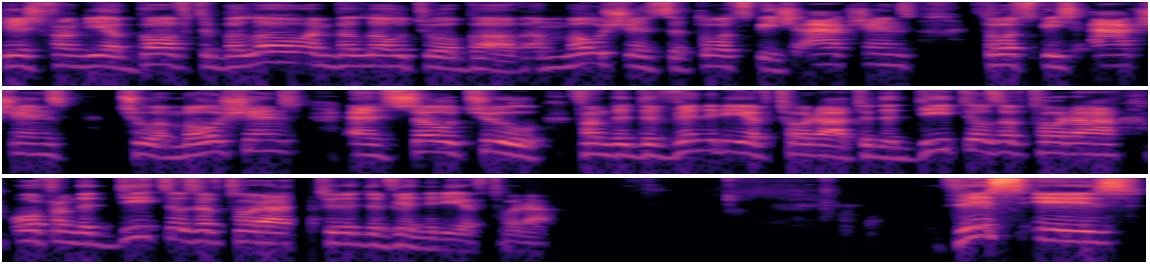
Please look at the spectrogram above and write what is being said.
there's from the above to below and below to above emotions to thought speech actions thought speech actions to emotions, and so too from the divinity of Torah to the details of Torah, or from the details of Torah to the divinity of Torah. This is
